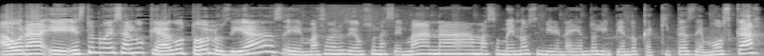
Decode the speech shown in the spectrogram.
Ahora, eh, esto no es algo que hago todos los días, eh, más o menos digamos una semana, más o menos, y miren, ahí ando limpiando caquitas de mosca,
